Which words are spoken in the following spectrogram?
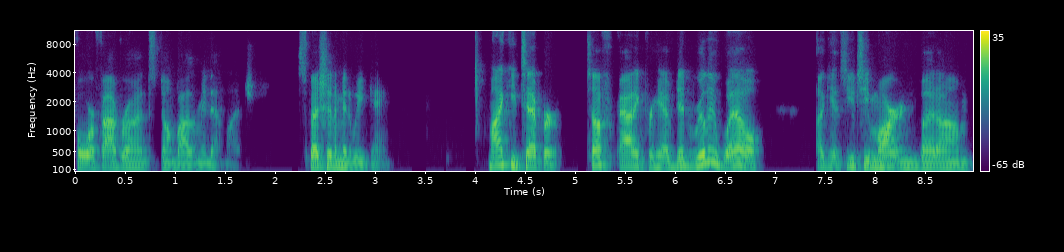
four or five runs don't bother me that much, especially in a midweek game. Mikey Tepper, tough outing for him. Did really well against UT Martin, but um,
